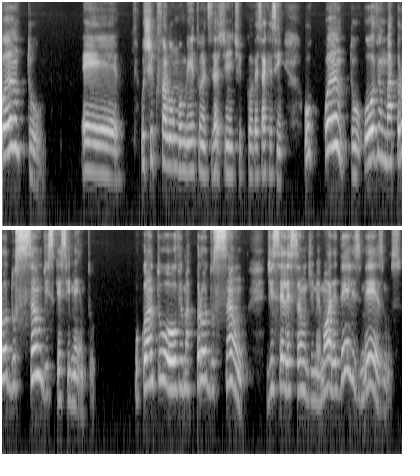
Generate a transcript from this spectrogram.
quanto é, o Chico falou um momento antes da gente conversar que assim, o quanto houve uma produção de esquecimento, o quanto houve uma produção de seleção de memória deles mesmos.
